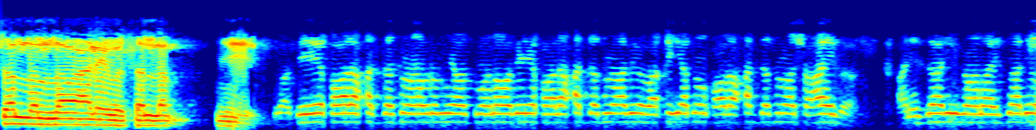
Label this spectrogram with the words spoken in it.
صلى الله عليه وسلم وبه قال حدثنا عمر بن عثمان وبه قال حدثنا ابي بقيه قال حدثنا شعيب عن الزهري عن الزهري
